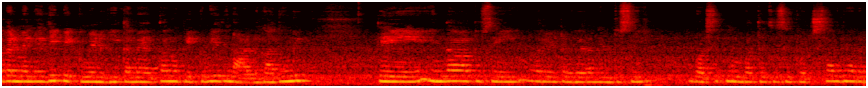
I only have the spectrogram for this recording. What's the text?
ਅਗਰ ਮੈਨੂੰ ਇਹਦੀ ਪਿਕ ਮਿਲ ਗਈ ਤਾਂ ਮੈਂ ਤੁਹਾਨੂੰ ਪਿਕ ਵੀ ਇਹਦੇ ਨਾਲ ਲਗਾ ਦੂੰਗੀ। ਤੇ ਇਹਦਾ ਤੁਸੀਂ ਰੇਟ ਵਗੈਰਾ ਮੈਨੂੰ ਤੁਸੀਂ ਵਟਸਐਪ ਨੰਬਰ ਤੇ ਤੁਸੀਂ ਪੁੱਛ ਸਕਦੇ ਹੋ, ਅਗਰ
